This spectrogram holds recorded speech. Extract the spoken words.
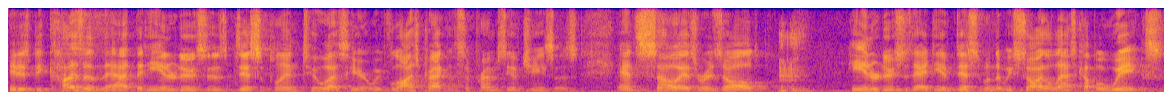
It is because of that that he introduces discipline to us here. We've lost track of the supremacy of Jesus. And so, as a result, he introduces the idea of discipline that we saw the last couple of weeks.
